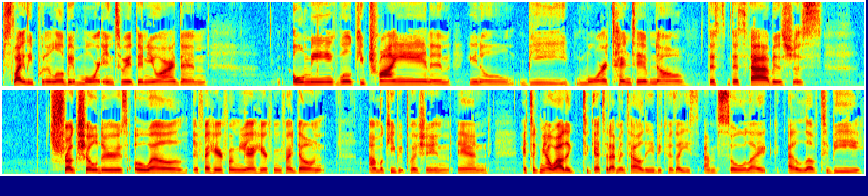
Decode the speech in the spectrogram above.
slightly putting a little bit more into it than you are, then old me will keep trying and you know be more attentive. No, this this fab is just shrug shoulders. Oh well, if I hear from you, I hear from you. If I don't, I'm gonna keep it pushing and it took me a while to, to get to that mentality because I used I'm so like I love to be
